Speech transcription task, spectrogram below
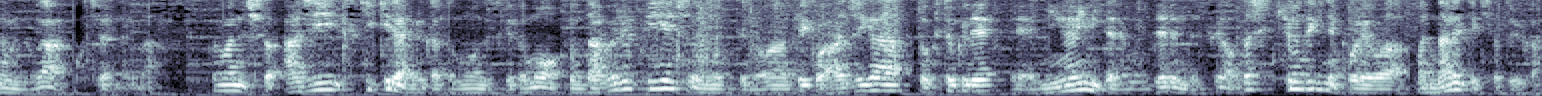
飲むのがこちらになります。これはね、ちょっと味好き嫌いあるかと思うんですけども、WPH のものっていうのは結構味が独特で、えー、苦味みたいなもの出るんですが、私基本的にはこれは、まあ、慣れてきたというか、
